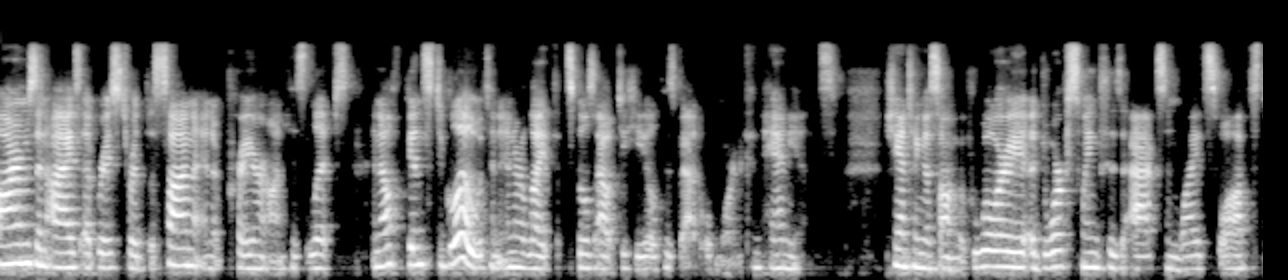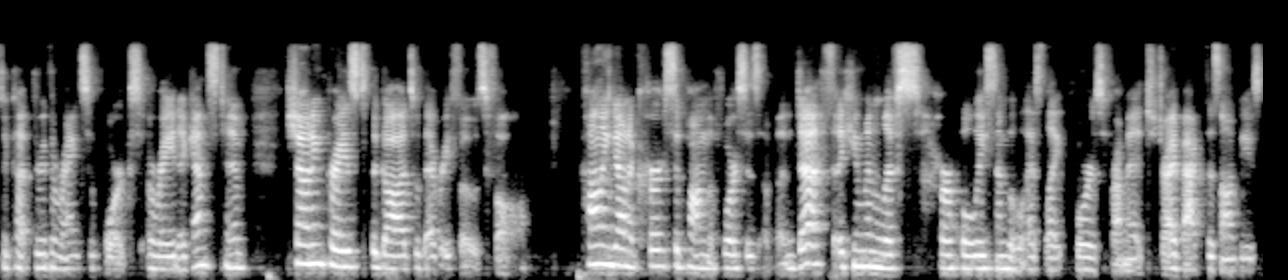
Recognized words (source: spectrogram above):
arms and eyes upraised toward the sun and a prayer on his lips, an elf begins to glow with an inner light that spills out to heal his battle-worn companions. Chanting a song of glory, a dwarf swings his axe in wide swaths to cut through the ranks of orcs arrayed against him, shouting praise to the gods with every foe's fall. Calling down a curse upon the forces of undeath, a human lifts her holy symbol as light pours from it to drive back the zombies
